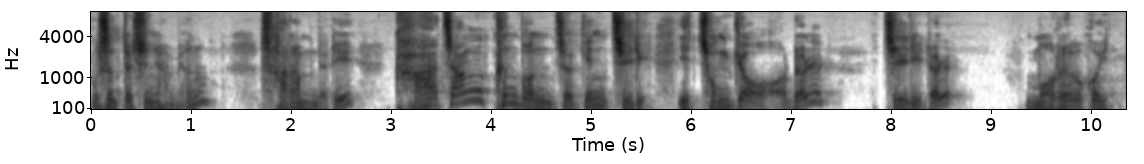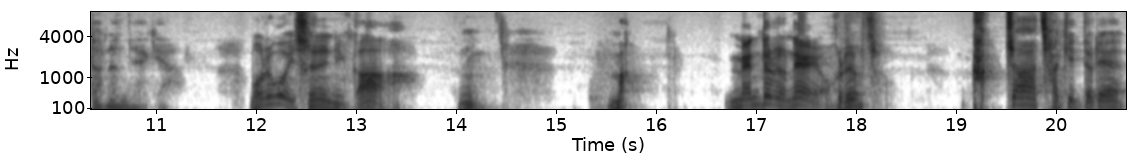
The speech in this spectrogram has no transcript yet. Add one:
무슨 뜻이냐면 사람들이 가장 근본적인 진리, 이 종교를 진리를 모르고 있다는 얘기야. 모르고 있으니까 음, 막 만들어내요. 그렇죠? 각자 자기들의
